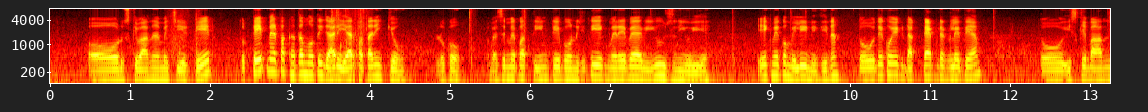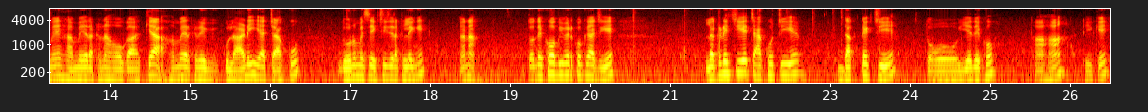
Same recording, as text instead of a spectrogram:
और उसके बाद हमें चाहिए टेप। तो टेप मेरे पास ख़त्म होती जा रही है यार, पता नहीं क्यों। रुको, वैसे मेरे पास तीन टेप होनी चाहिए थी एक मेरे पे यूज़ नहीं हुई है। एक मेरे को मिली नहीं थी ना। तो देखो, एक डक टैप रख लेते हैं हम। तो इसके बाद में हमें रखना होगा क्या? हमें रखने कुल्हाड़ी या चाकू। दोनों में से एक चीज़ रख लेंगे, है ना? तो देखो अभी मेरे को क्या चाहिए? लकड़ी चाहिए, चाकू चाहिए डकटेक चाहिए। तो ये देखो। हाँ हाँ ठीक है।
